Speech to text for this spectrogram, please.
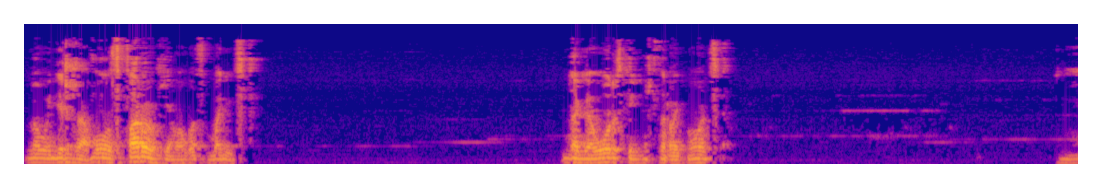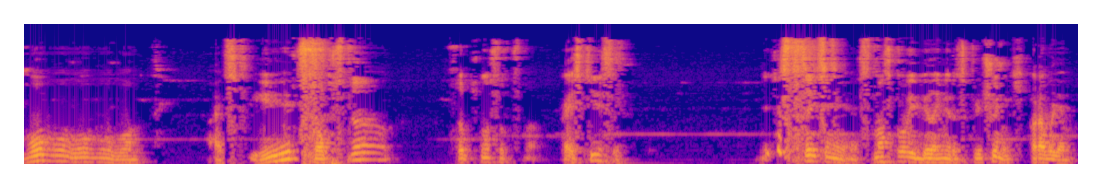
новый держав. Вот Запорожье могу освободить. Договоры с кем международной молодцы. Во-во-во-во-во. А теперь, собственно, собственно, собственно, Костисы. Это с этими, с Москвой и Белый мир заключу никаких проблем.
